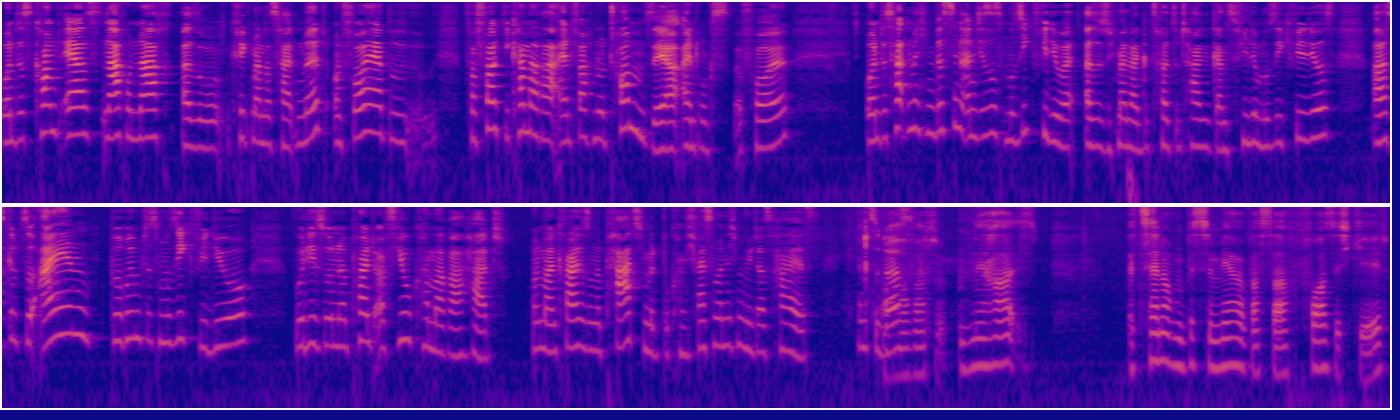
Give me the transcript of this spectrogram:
und es kommt erst nach und nach, also kriegt man das halt mit. Und vorher verfolgt die Kamera einfach nur Tom sehr eindrucksvoll. Und es hat mich ein bisschen an dieses Musikvideo, also ich meine, da gibt es heutzutage ganz viele Musikvideos, aber es gibt so ein berühmtes Musikvideo, wo die so eine Point-of-View-Kamera hat und man quasi so eine Party mitbekommt. Ich weiß aber nicht mehr, wie das heißt. Kennst du das? Oh, warte. Ja, erzähl noch ein bisschen mehr, was da vor sich geht.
